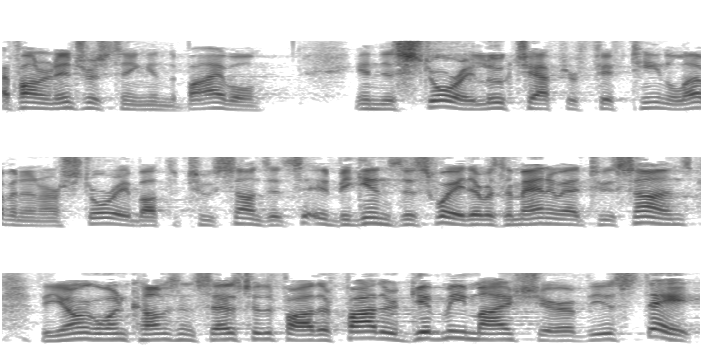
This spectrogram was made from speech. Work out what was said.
I found it interesting in the Bible in this story, Luke chapter 15, 11, in our story about the two sons. It's, it begins this way. There was a man who had two sons. The younger one comes and says to the father, Father, give me my share of the estate.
